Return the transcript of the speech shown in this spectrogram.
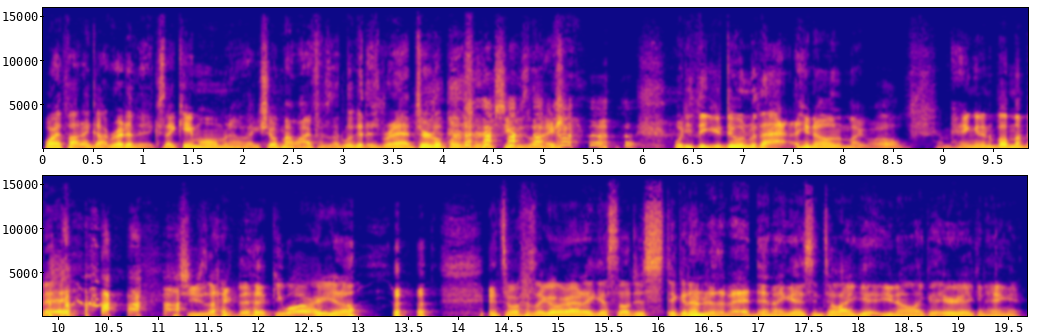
well, I thought I got rid of it because I came home and I like showed my wife. I was like, "Look at this rad turtle poster," and she was like, what do you think you're doing with that? You know, and I'm like, well, I'm hanging it above my bed. and she's like, the heck you are, you know? and so I was like, all right, I guess I'll just stick it under the bed then, I guess, until I get, you know, like an area I can hang it.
